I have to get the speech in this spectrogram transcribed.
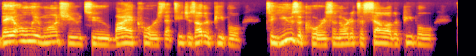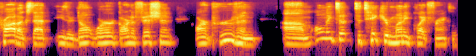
They only want you to buy a course that teaches other people to use a course in order to sell other people products that either don't work, aren't efficient, aren't proven, um, only to, to take your money, quite frankly.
